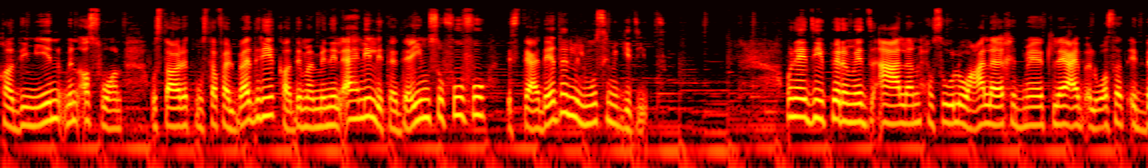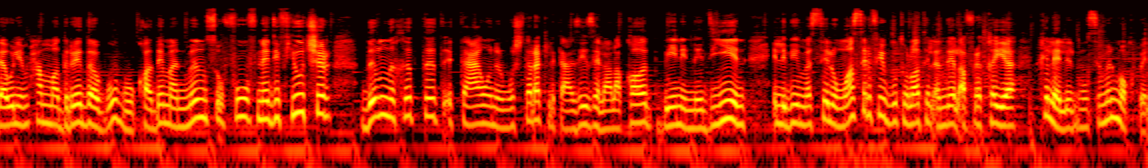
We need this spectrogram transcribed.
قادمين من أسوان. واستعارت مصطفى البدري قادما من الأهلي لتدعيم صفوفه استعدادا للموسم الجديد. ونادي بيراميدز أعلن حصوله على خدمات لاعب الوسط الدولي محمد رضا بوبو قادما من صفوف نادي فيوتشر ضمن خطة التعاون المشترك لتعزيز العلاقات بين الناديين اللي بيمثلوا مصر في بطولات الأندية الأفريقية خلال الموسم المقبل.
